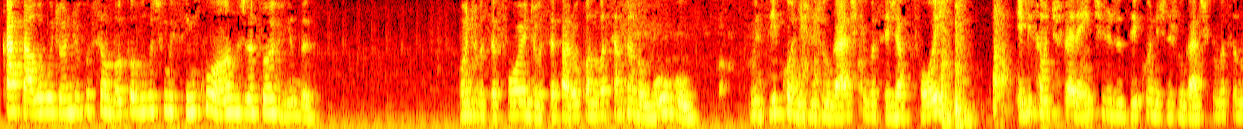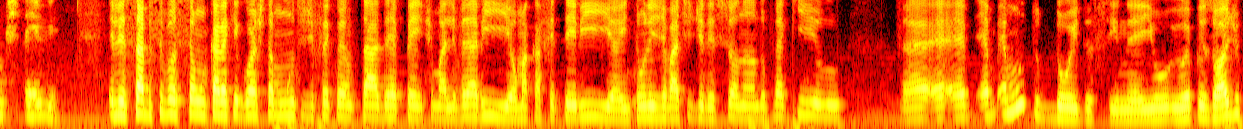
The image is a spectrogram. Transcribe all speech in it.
catálogo de onde você andou pelos últimos cinco anos da sua vida. Onde você foi, onde você parou. Quando você entra no Google, os ícones dos lugares que você já foi, eles são diferentes dos ícones dos lugares que você nunca esteve. Ele sabe se você é um cara que gosta muito de frequentar, de repente, uma livraria, uma cafeteria, então ele já vai te direcionando para aquilo. É, é, é, é, muito doido, assim, né? E o, e o, episódio,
